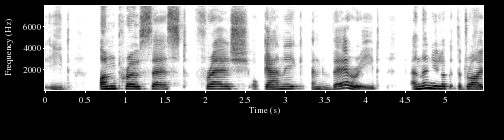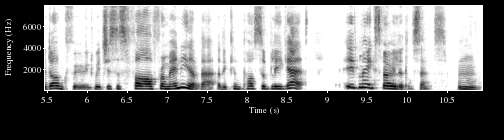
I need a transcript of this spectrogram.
eat unprocessed, fresh, organic, and varied. And then you look at the dry dog food, which is as far from any of that that it can possibly get. It makes very little sense. Mm,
